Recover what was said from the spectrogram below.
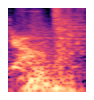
Jump!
